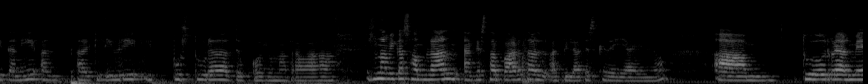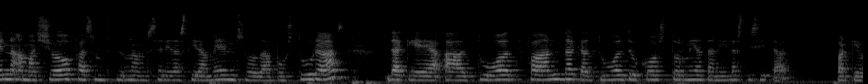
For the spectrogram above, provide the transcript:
i tenir l'equilibri i postura del teu cos una altra vegada. És una mica semblant a aquesta part al, al pilates que deia ell, no? Um, tu realment amb això fas un, una sèrie d'estiraments o de postures de que uh, tu et fan de que tu el teu cos torni a tenir elasticitat perquè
